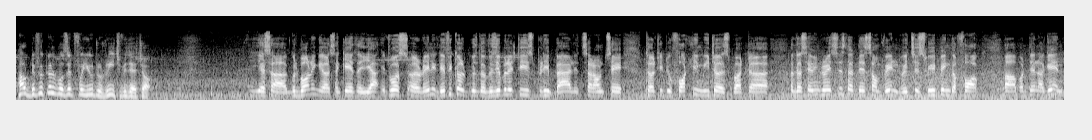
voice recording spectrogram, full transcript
How difficult was it for you to reach Vijay Chowk? Yes, uh, good morning, uh, Sanket. Yeah, it was uh, really difficult because the visibility is pretty bad. It's around, say, 30 to 40 meters. But uh, the saving grace is that there's some wind which is sweeping the fog. Uh, but then again,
